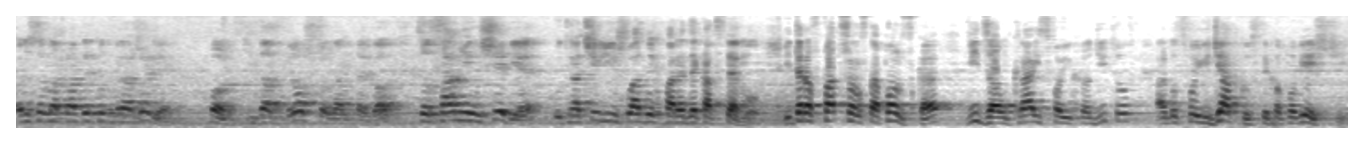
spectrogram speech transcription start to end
Oni są naprawdę pod wrażeniem Polski, zazdroszczą nam tego, co sami u siebie utracili już ładnych parę dekad temu. I teraz patrząc na Polskę, widzą kraj swoich rodziców albo swoich dziadków z tych opowieści,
